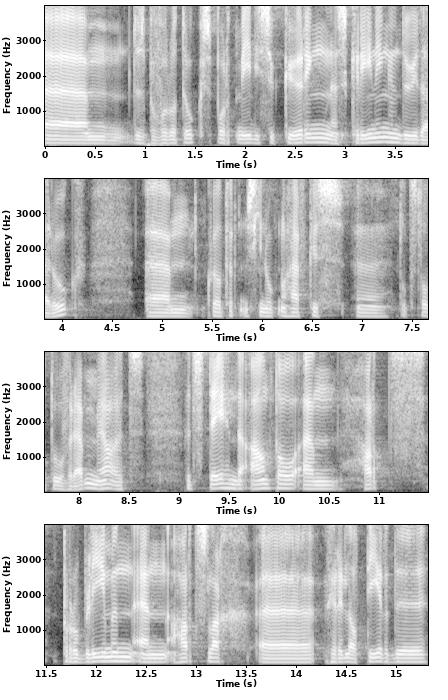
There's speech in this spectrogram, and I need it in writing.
Um, dus bijvoorbeeld ook sportmedische keuringen en screeningen doe je daar ook. Um, ik wil het er misschien ook nog even uh, tot slot over hebben. Ja, het, het stijgende aantal aan hartproblemen en hartslag uh, gerelateerde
